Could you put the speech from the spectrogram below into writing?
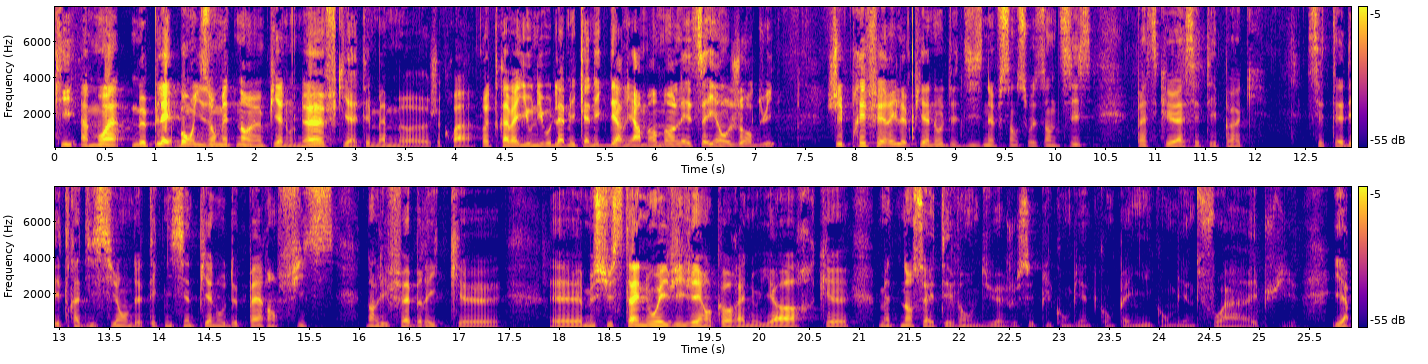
qui, à moi, me plaît. Bon, ils ont maintenant un piano neuf, qui a été même, euh, je crois, retravaillé au niveau de la mécanique dernièrement, mais en l'essayant aujourd'hui, j'ai préféré le piano de 1966 parce qu'à cette époque, c'était des traditions de techniciens de piano de père en fils dans les fabriques euh, Euh, Monsieur Steinway vivait encore à New York. Maintenant, ça a été vendu à je ne sais plus combien de compagnies, combien de fois. Et puis, il n'y a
